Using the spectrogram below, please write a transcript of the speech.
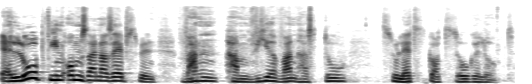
Er lobt ihn um seiner selbst willen. Wann haben wir, wann hast du zuletzt Gott so gelobt?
